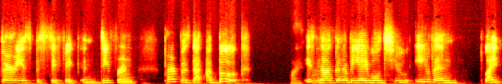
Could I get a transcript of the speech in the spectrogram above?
very specific and different purpose that a book right. is not going to be able to even like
